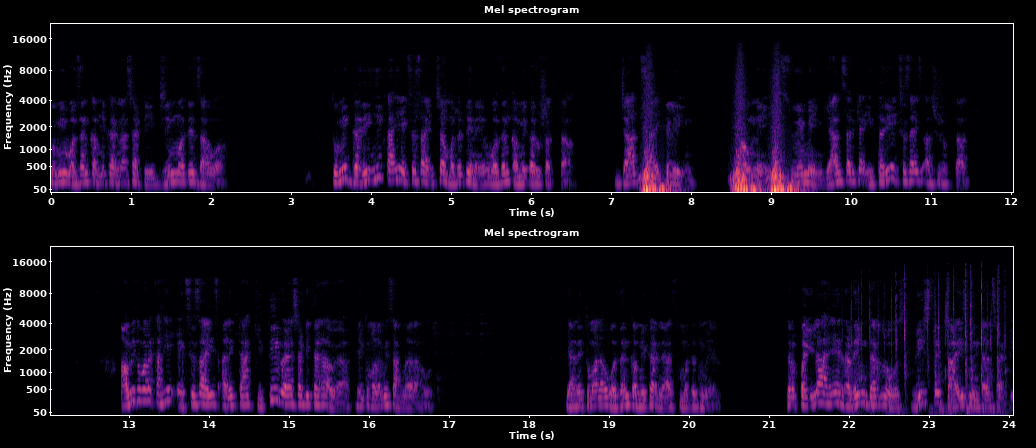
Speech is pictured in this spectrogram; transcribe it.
तुम्ही वजन कमी करण्यासाठी जिममध्ये जावं. तुम्ही घरीही काही एक्सरसाइजच्या मदतीने वजन कमी करू शकता. ज्यात सायकलिंग धावणे स्विमिंग यांसारख्या इतरही एक्सरसाइज असू शकतात. आम्ही तुम्हाला काही एक्सरसाइज आणि त्या किती वेळासाठी कराव्या हे तुम्हाला मी सांगणार आहोत. याने तुम्हाला वजन कमी करण्यास मदत मिळेल. तर पहिलं आहे रनिंग दररोज वीस ते चाळीस मिनिटांसाठी.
